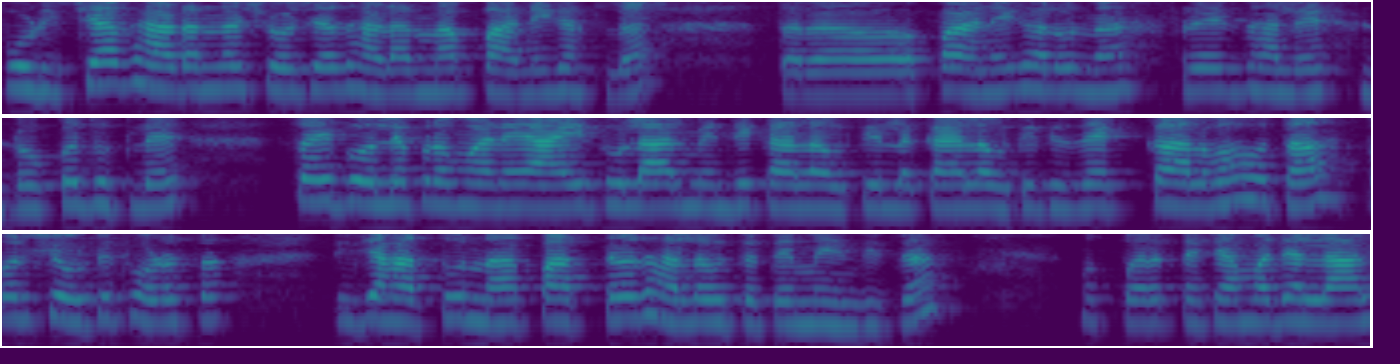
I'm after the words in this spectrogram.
पुढच्या झाडांना शोच्या झाडांना पाणी घातलं. तर पाणी घालून ना फ्रेश झाले डोकं धुतले. सई बोलल्याप्रमाणे आई तू लाल मेहंदी का लावती? ल- काय लावती? तिचा एक कालवा होता पण शेवटी थोडंसं तिच्या हातून ना पातळ झालं होतं ते मेहंदीचं. मग परत त्याच्यामध्ये लाल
